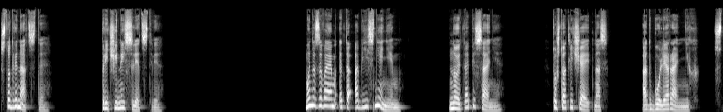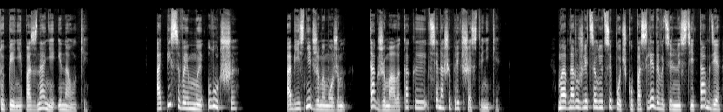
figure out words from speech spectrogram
112. Причины и следствия. Мы называем это объяснением, но это описание. То, что отличает нас от более ранних ступеней познания и науки. Описываем мы лучше. Объяснить же мы можем так же мало, как и все наши предшественники. Мы обнаружили целую цепочку последовательностей там, где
